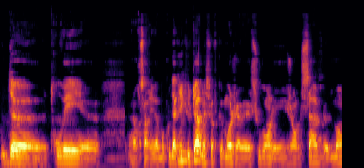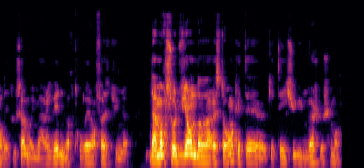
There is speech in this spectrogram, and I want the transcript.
de trouver euh, alors ça arrive à beaucoup d'agriculteurs, mais sauf que moi j'avais souvent les gens le savent, le demandent et tout ça. Moi il m'est arrivé de me retrouver en face d'une d'un morceau de viande dans un restaurant qui était euh, qui était issu d'une vache de chez moi.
